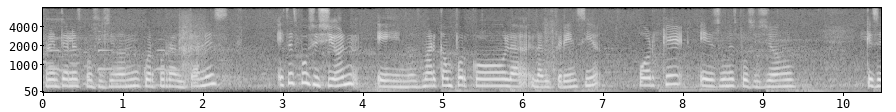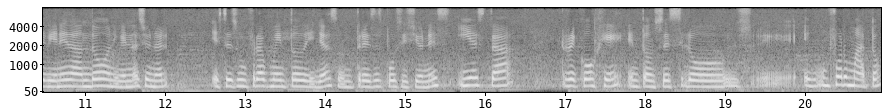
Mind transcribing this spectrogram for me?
frente de la exposición Cuerpos Radicales. Esta exposición eh, nos marca un poco la, la diferencia porque es una exposición que se viene dando a nivel nacional este es un fragmento de ella, son tres exposiciones y esta recoge entonces los, eh, un formato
